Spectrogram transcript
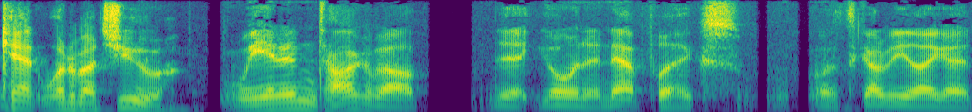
Kent, what about you? We didn't talk about it going to Netflix. Well, it's got to be like a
